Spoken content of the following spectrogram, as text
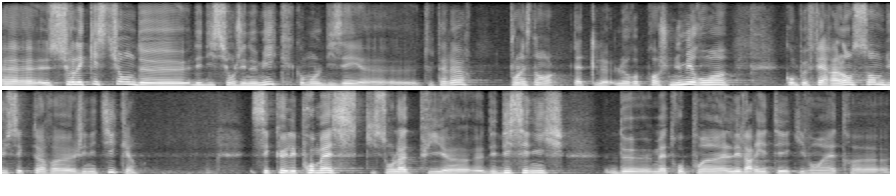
Euh, sur les questions d'édition génomique, comme on le disait tout à l'heure, pour l'instant, peut-être le, reproche numéro un qu'on peut faire à l'ensemble du secteur génétique, c'est que les promesses qui sont là depuis des décennies de mettre au point les variétés qui vont être euh,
